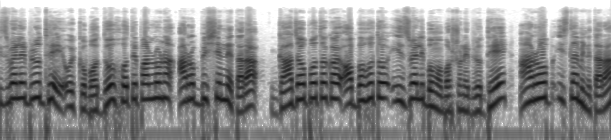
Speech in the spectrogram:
ইসরায়েলের বিরুদ্ধে ঐক্যবদ্ধ হতে পারল না আরব বিশ্বের নেতারা। গাজা উপত্যকায় অব্যাহত ইসরায়েলি বোমাবর্ষণের বিরুদ্ধে আরব ইসলামী নেতারা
